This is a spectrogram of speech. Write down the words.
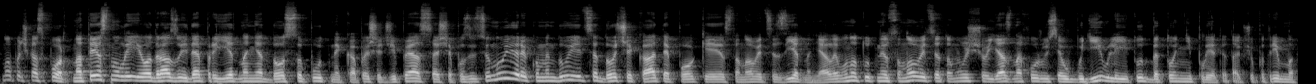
Кнопочка спорт натиснули і одразу йде приєднання до супутника. Пише GPS все ще позиціонує. Рекомендується дочекати, поки встановиться з'єднання. Але воно тут не встановиться, тому що я знаходжуся в будівлі і тут бетонні плити. Так що потрібно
